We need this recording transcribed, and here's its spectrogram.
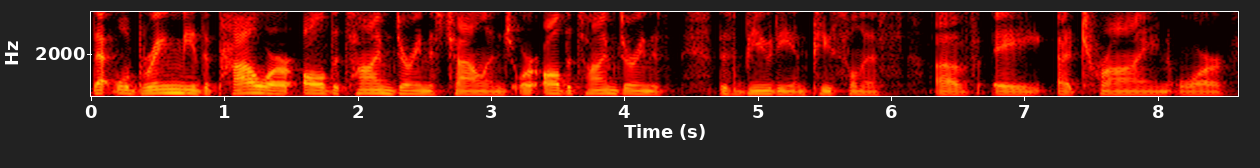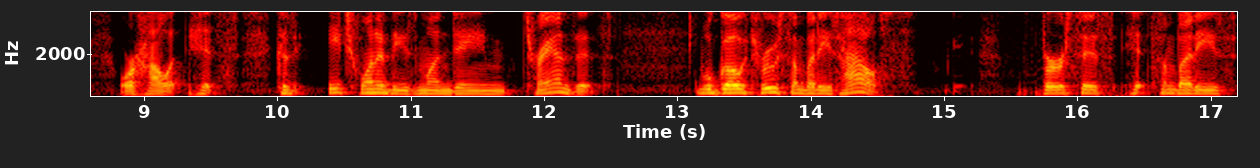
that will bring me the power all the time during this challenge or all the time during this this beauty and peacefulness of a, a trine or or how it hits because each one of these mundane transits will go through somebody's house versus hit somebody's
